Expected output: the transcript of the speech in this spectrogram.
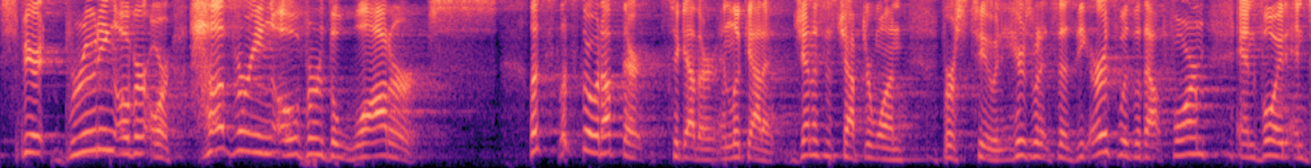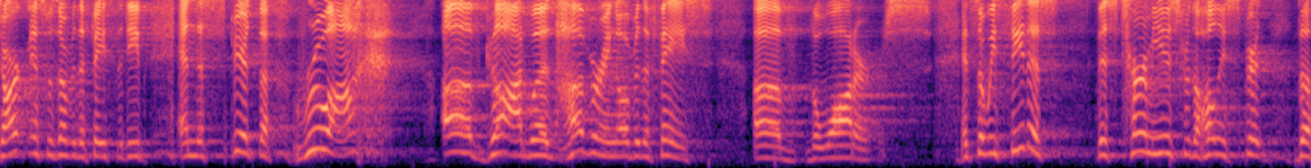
spirit brooding over or hovering over the waters. Let's, let's throw it up there together and look at it. Genesis chapter 1, verse 2. And here's what it says The earth was without form and void, and darkness was over the face of the deep, and the Spirit, the Ruach of God, was hovering over the face of the waters. And so we see this, this term used for the Holy Spirit, the,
